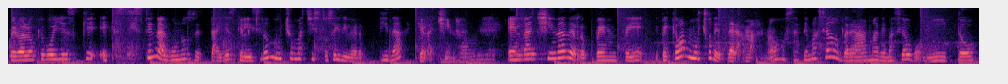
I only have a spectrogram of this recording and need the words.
pero a lo que voy es que existen algunos detalles que le hicieron mucho más chistosa y divertida que la china. En la china de repente pecaban mucho de drama, ¿no? O sea, demasiado drama, demasiado bonito,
